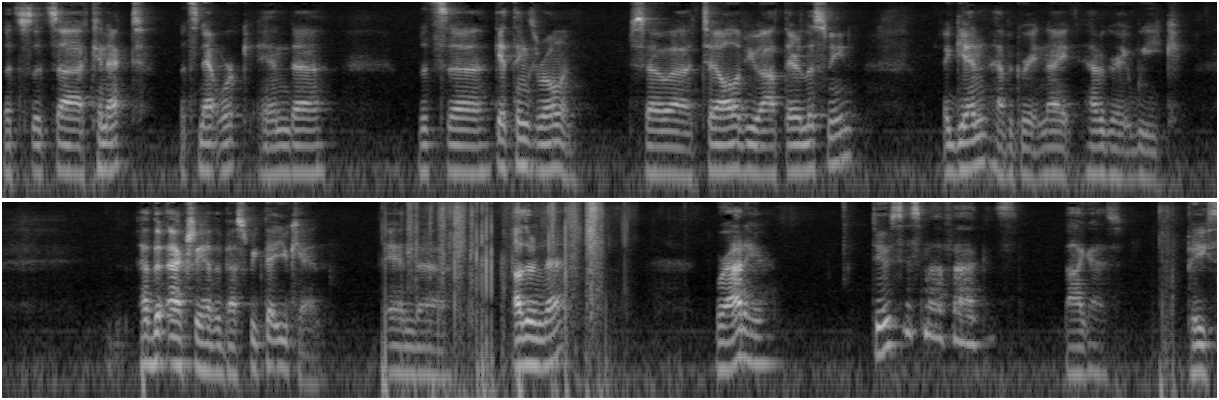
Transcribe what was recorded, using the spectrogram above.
Let's, let's uh, connect let's network and uh, let's uh, get things rolling. So, uh, to all of you out there listening, again, have a great night. Have a great week. Have the actually have the best week that you can. And uh, other than that, we're out of here. Deuces, motherfuckers. Bye, guys. Peace.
